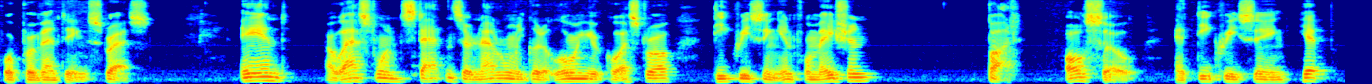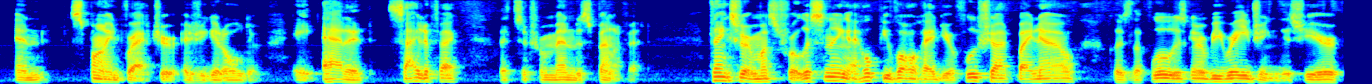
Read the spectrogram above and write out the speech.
for preventing stress. And our last one statins are not only good at lowering your cholesterol, decreasing inflammation, but also at decreasing hip and spine fracture as you get older. A added side effect that's a tremendous benefit. Thanks very much for listening. I hope you've all had your flu shot by now because the flu is going to be raging this year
